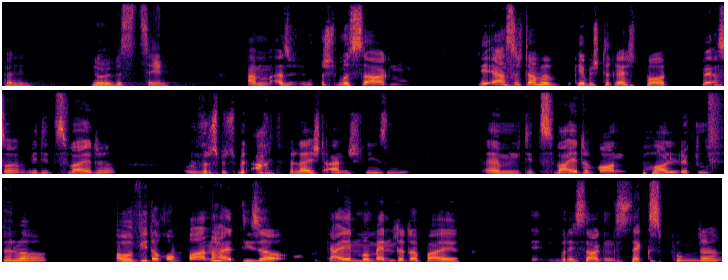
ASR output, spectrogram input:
Von 0 bis 10. Ähm, also ich, muss sagen, die erste Staffel, gebe ich dir recht, war besser wie die zweite. Und würde ich mich mit 8 vielleicht anschließen. Ähm, die zweite waren ein paar Lückenfüller, aber wiederum waren halt diese geilen Momente dabei. Würde ich sagen, sechs Punkte.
